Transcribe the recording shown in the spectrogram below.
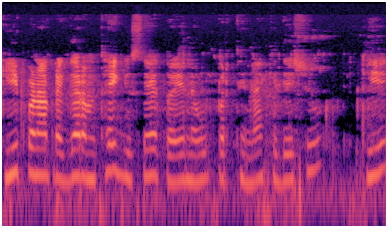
ઘી પણ આપણે ગરમ થઈ ગયું છે, તો એને ઉપરથી નાખી દઈશું ઘી.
